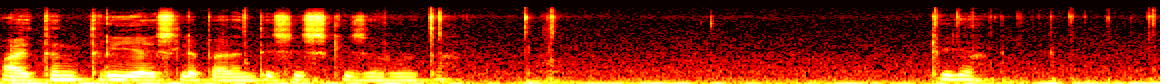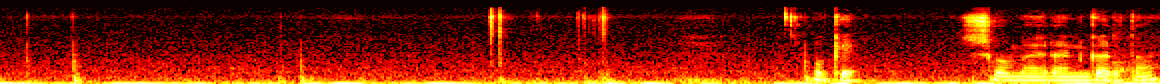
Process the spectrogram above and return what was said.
पाइथन थ्री है, इसलिए पैरेंथिसिस की ज़रूरत है। ठीक है ओके सो मैं रन करता हूँ।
